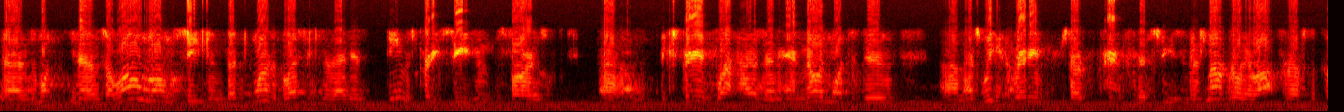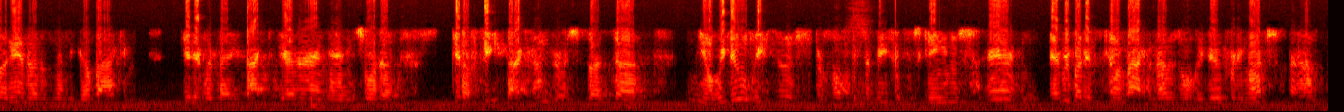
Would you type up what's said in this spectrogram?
Uh, the one, you know, it's a long, long season, but one of the blessings of that is the team is pretty seasoned as far as uh, experience wise and, and knowing what to do. Um, as we get ready and start preparing for this season, there's not really a lot for us to put in other than to go back and get everybody back together and, and sort of get our feet back under us. But uh, you know, we do what we do as results and defensive schemes, and everybody that's coming back and knows what we do pretty much. Um,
